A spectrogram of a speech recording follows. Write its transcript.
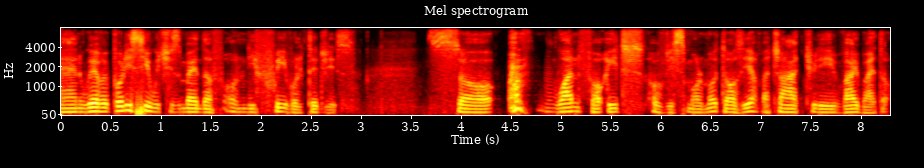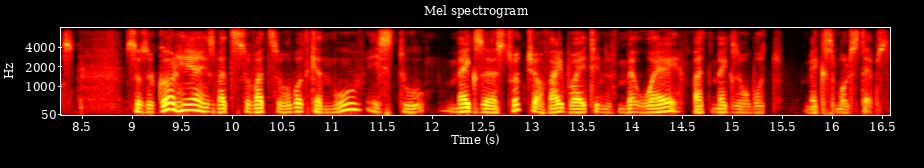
And we have a policy which is made of only three voltages. So one for each of these small motors here, which are actually vibrators. So the goal here is that so that the robot can move is to make the structure vibrate in a way that makes the robot make small steps.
